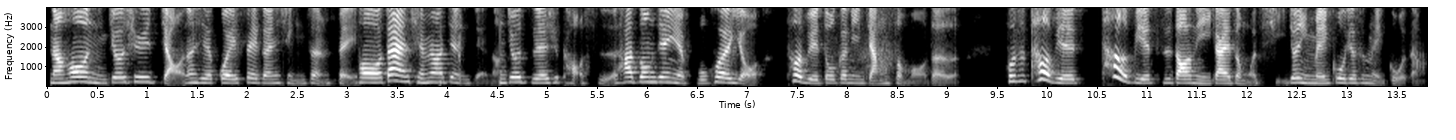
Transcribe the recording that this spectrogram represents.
然后你就去缴那些规费跟行政费，然后当然前面要健检了，你就直接去考试，它中间也不会有特别多跟你讲什么的，或是特别特别指导你该怎么骑，就你没过就是没过这样。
